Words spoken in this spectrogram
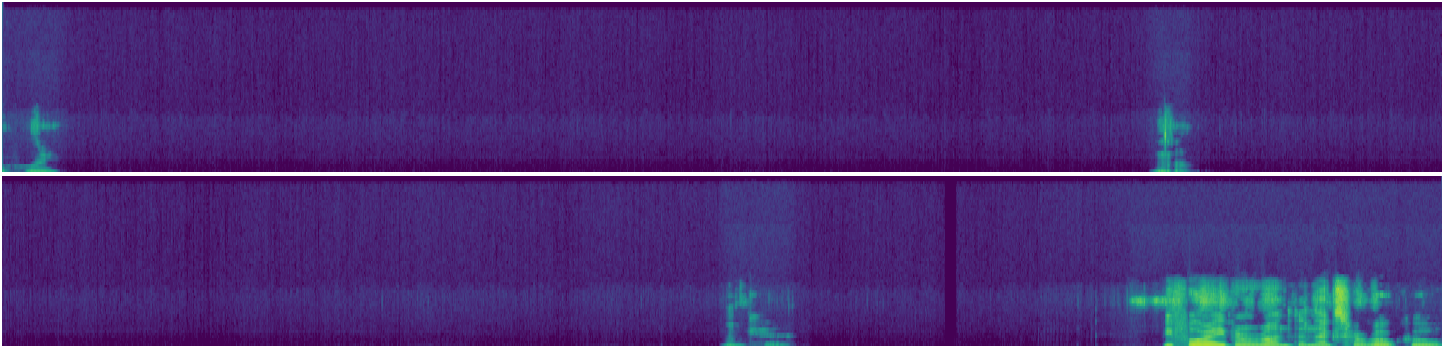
Hopefully, no. Okay. Before I even run the next Heroku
